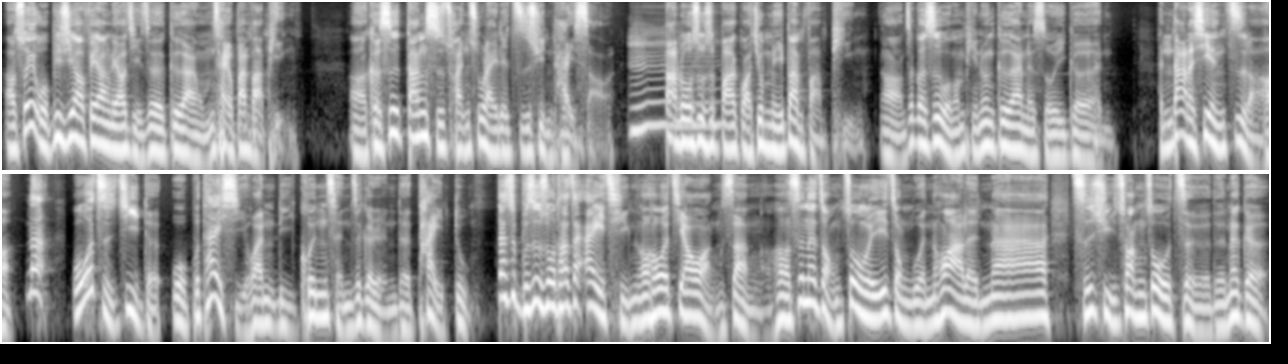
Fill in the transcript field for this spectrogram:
啊，所以我必须要非常了解这个个案，我们才有办法评。啊！可是当时传出来的资讯太少了，嗯，大多数是八卦，就没办法评啊。这个是我们评论个案的时候一个很很大的限制了哈。那我只记得我不太喜欢李坤城这个人的态度。但是不是说他在爱情哦或交往上哦，是那种作为一种文化人呐、词曲创作者的那个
